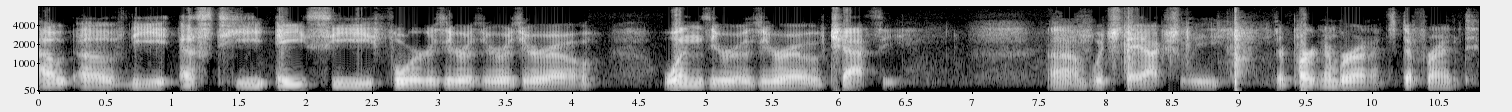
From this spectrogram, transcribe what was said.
out of the STAC 4000 100 chassis um, which they actually their part number on it's different.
